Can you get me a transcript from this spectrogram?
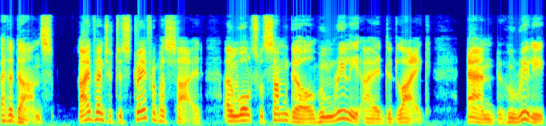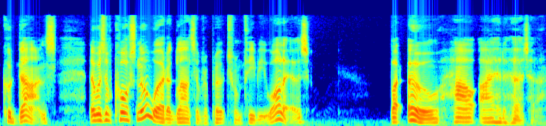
at a dance, I ventured to stray from her side and waltz with some girl whom really I did like, and who really could dance, there was of course no word or glance of reproach from Phoebe Wallowes. But oh, how I had hurt her,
